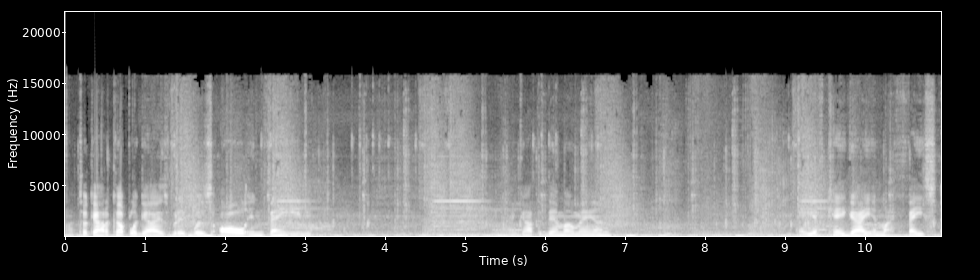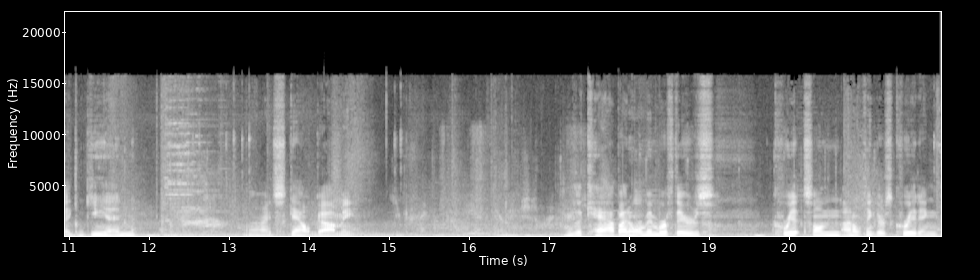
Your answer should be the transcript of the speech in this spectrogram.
I took out a couple of guys, but it was all in vain. I got the demo man. AFK guy in my face again. Alright, scout got me. There's a cap. I don't remember if there's crits on... I don't think there's critting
